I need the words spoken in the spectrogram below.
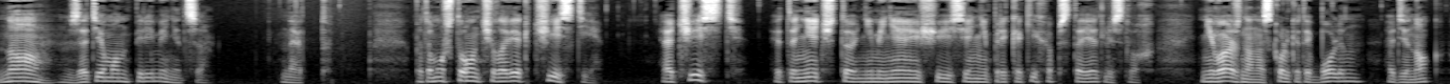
Но затем он переменится, Нет, потому что он человек чести, а честь — это нечто, не меняющееся ни при каких обстоятельствах, неважно, насколько ты болен, одинок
